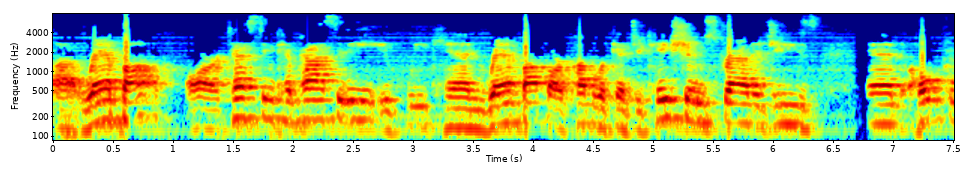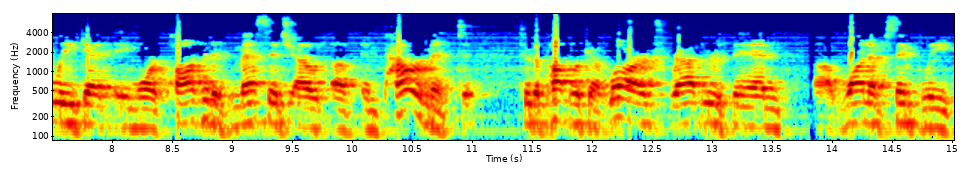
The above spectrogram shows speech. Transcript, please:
uh, ramp up our testing capacity, if we can ramp up our public education strategies, and hopefully get a more positive message out of empowerment to, to the public at large rather than uh, one of simply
